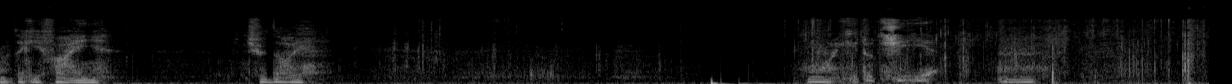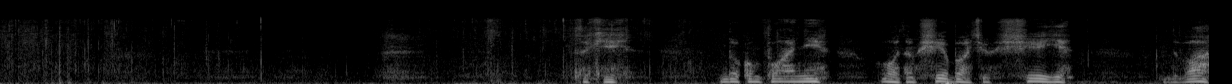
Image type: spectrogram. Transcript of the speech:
Ось такі файні. Чудові. Ой, які тут ще є. Такий до компанії. О, там ще бачу, ще є. Два.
